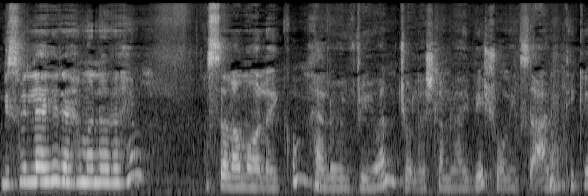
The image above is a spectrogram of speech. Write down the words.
Bismillahirrahmanirrahim. আসসালামু আলাইকুম। হ্যালো এভরিওয়ান চলে আসলাম লাইভে সোনিক্স আর্মি থেকে।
